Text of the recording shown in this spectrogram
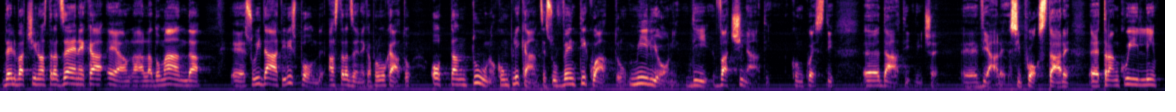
del vaccino AstraZeneca e alla domanda eh, sui dati risponde AstraZeneca ha provocato 81 complicanze su 24 milioni di vaccinati. Con questi eh, dati, dice eh, Viale, si può stare eh, tranquilli.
